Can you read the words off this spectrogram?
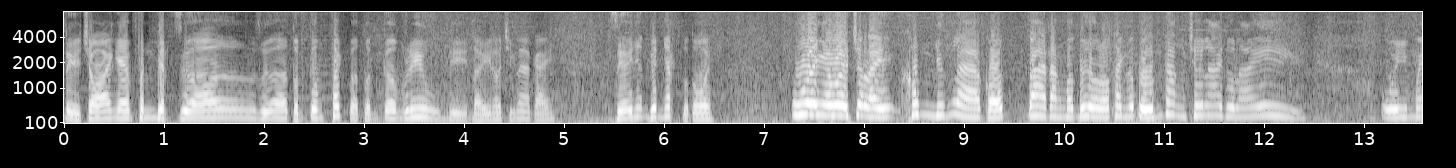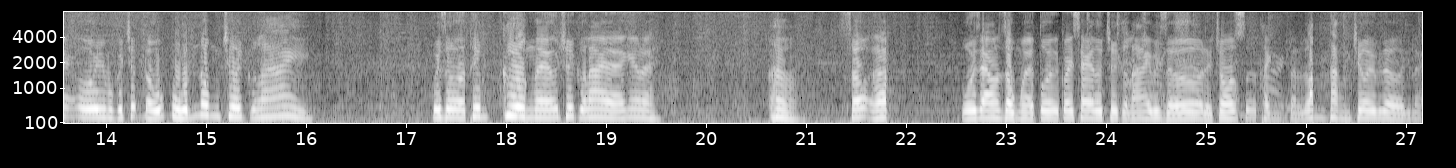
Để cho anh em phân biệt giữa giữa Tuấn Cơm fake và Tuấn Cơm real Thì đấy nó chính là cái dễ nhận biết nhất của tôi. Ui, anh em ơi, trận này không những là có ba thằng mà bây giờ nó thành ra bốn thằng chơi lai rồi này. Ôi mẹ ơi, một cái trận đấu bốn ông chơi live Bây giờ thêm cường này cũng chơi Clyde này, anh em này. Sợ thật. Tôi ra con rồng này, tôi quay xe tôi chơi Clyde bây giờ Để cho thành năm thằng chơi bây giờ như này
